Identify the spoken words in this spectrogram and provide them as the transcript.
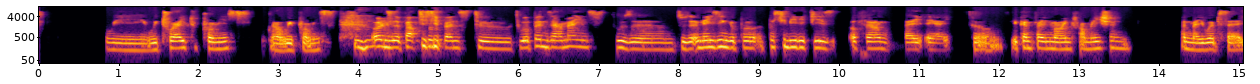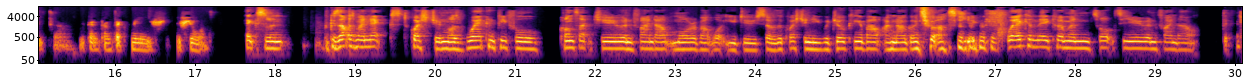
we, we try to promise, uh, we promise mm-hmm. all the participants to, to open their minds to the, to the amazing possibilities offered by AI. So you can find more information on my website. Uh, you can contact me if, if you want. Excellent. Because that was my next question was where can people contact you and find out more about what you do? So the question you were joking about, I'm now going to ask you. where can they come and talk to you and find out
